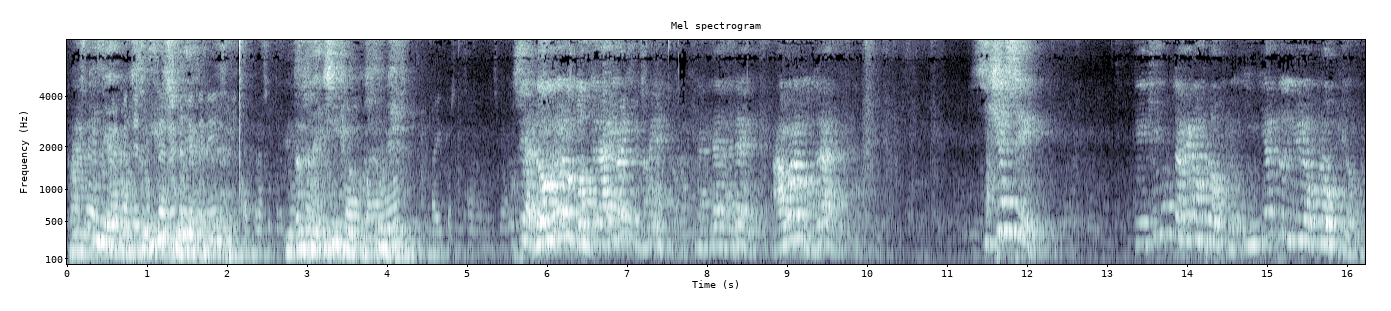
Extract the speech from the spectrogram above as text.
¿Para qué voy a construir si voy a perder? Entonces ahí sí que lo construye. O sea, logro lo contrario al fundamento, la finalidad de la ley. Hago lo contrario. Si yo sé que tengo un terreno propio, invierto dinero propio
